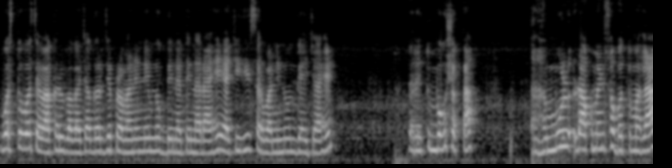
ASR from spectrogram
वस्तू व सेवा कर विभागाच्या गरजेप्रमाणे नेमणूक देण्यात येणार आहे याची ही सर्वांनी नोंद घ्यायची आहे. तर हे तुम्ही बघू शकता. मूळ डॉक्युमेंटसोबत तुम्हाला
